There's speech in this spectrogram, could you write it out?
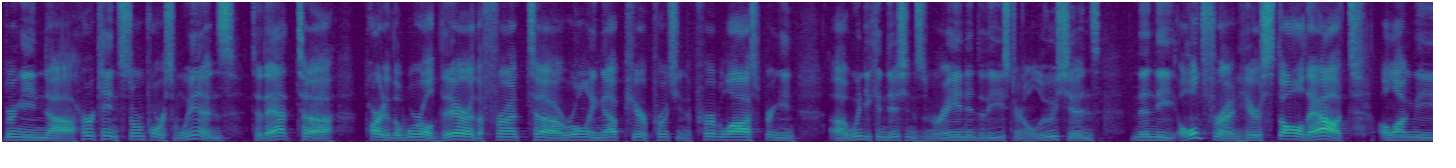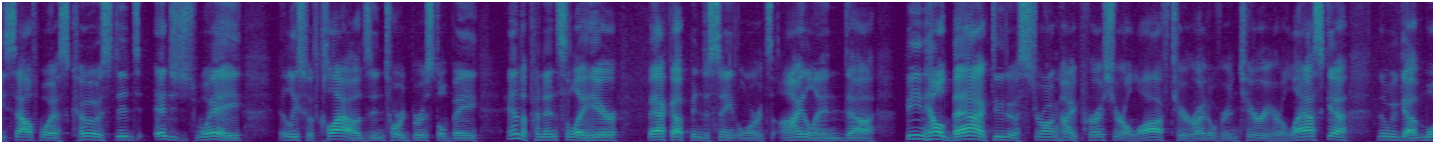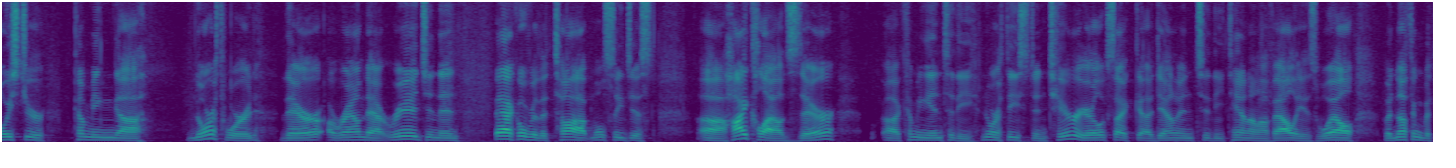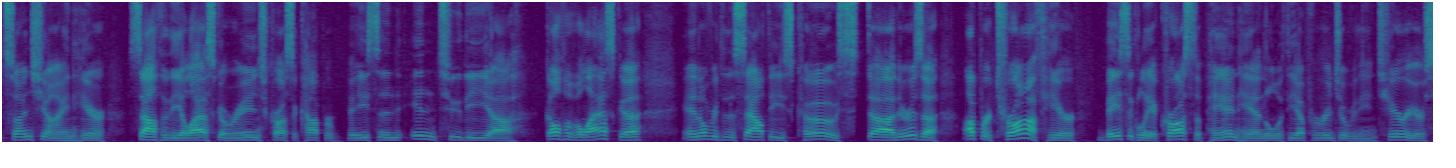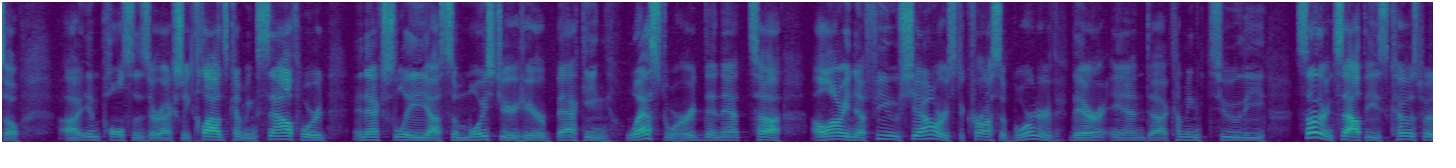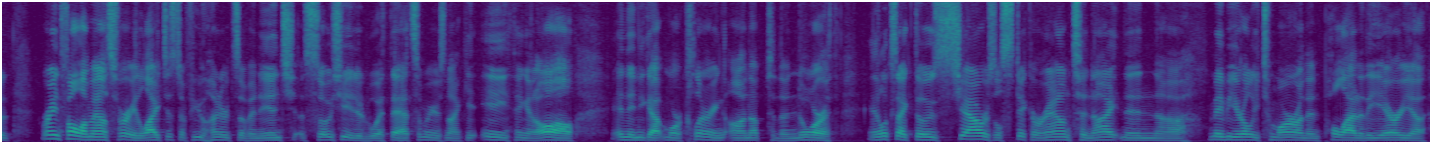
bringing uh, hurricane storm force winds to that uh, part of the world there. The front uh, rolling up here, approaching the Pribilof, bringing uh, windy conditions and rain into the eastern Aleutians. And then the old front here stalled out along the southwest coast, did edge its way, at least with clouds, in toward Bristol Bay and the peninsula here, back up into St. Lawrence Island. Uh, being held back due to a strong high pressure aloft here right over interior Alaska. Then we've got moisture coming uh, northward there around that ridge and then back over the top, mostly just uh, high clouds there. Uh, coming into the northeast interior. Looks like uh, down into the Tanana Valley as well, but nothing but sunshine here south of the Alaska Range, across the Copper Basin, into the uh, Gulf of Alaska, and over to the southeast coast. Uh, there is a upper trough here, basically across the panhandle with the upper ridge over the interior. So uh, impulses are actually clouds coming southward and actually uh, some moisture here backing westward and that uh, allowing a few showers to cross the border there and uh, coming to the southern southeast coast but rainfall amounts very light just a few hundredths of an inch associated with that some areas not get anything at all and then you got more clearing on up to the north and it looks like those showers will stick around tonight and then uh, maybe early tomorrow and then pull out of the area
